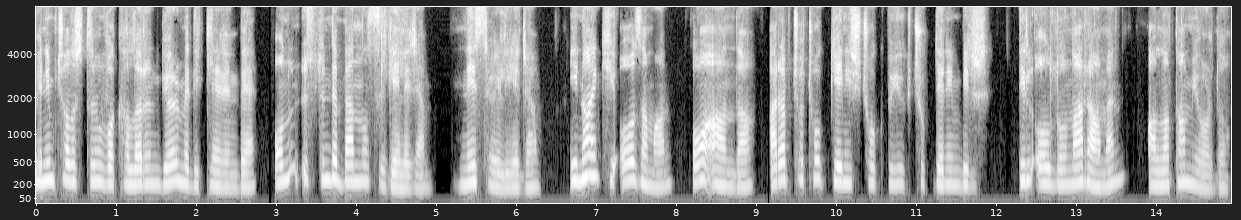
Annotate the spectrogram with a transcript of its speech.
benim çalıştığım vakaların görmediklerinde onun üstünde ben nasıl geleceğim? Ne söyleyeceğim? İnan ki o zaman, o anda Arapça çok geniş, çok büyük, çok derin bir dil olduğuna rağmen anlatamıyordu.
